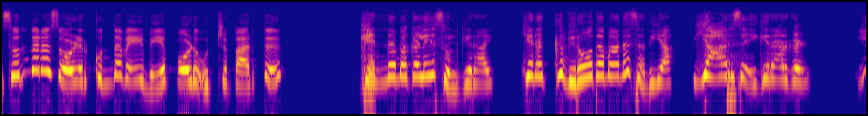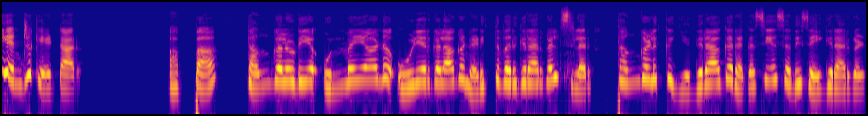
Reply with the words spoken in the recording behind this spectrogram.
சுந்தர சோழர் குந்தவையை வியப்போடு உற்று பார்த்து என்ன மகளே சொல்கிறாய்? எனக்கு விரோதமான சதியா? யார் செய்கிறார்கள்? என்று கேட்டார். அப்பா தங்களுடைய உண்மையான ஊழியர்களாக நடித்து வருகிறார்கள் சிலர். தங்களுக்கு எதிராக ரகசிய சதி செய்கிறார்கள்.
